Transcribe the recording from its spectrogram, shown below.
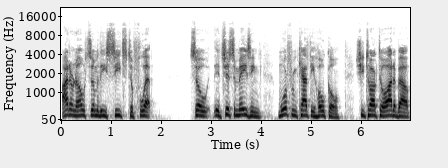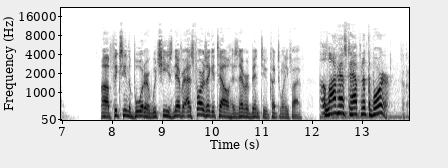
I don't know, some of these seats to flip. So it's just amazing more from Kathy Hochul. She talked a lot about uh, fixing the border, which she's never, as far as I could tell, has never been to. Cut 25. A lot has to happen at the border. Okay.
